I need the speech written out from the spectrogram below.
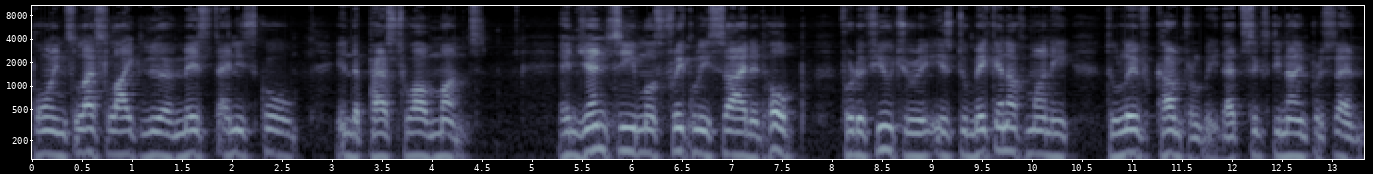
points less likely to have missed any school in the past 12 months. And Gen Z most frequently cited hope for the future is to make enough money to live comfortably. That's 69%.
